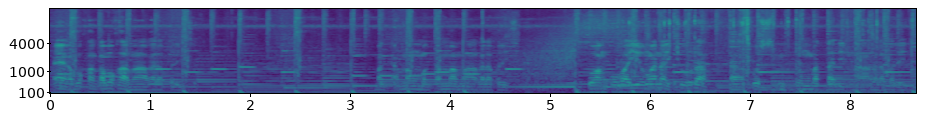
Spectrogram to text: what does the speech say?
Kaya kamukhang kamukha mga kalapatids. oh. Mag-amang mag-ama mga kalapatids. Kuhang-kuha yung ano, itsura. Tapos yung mata din mga kalapatids.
